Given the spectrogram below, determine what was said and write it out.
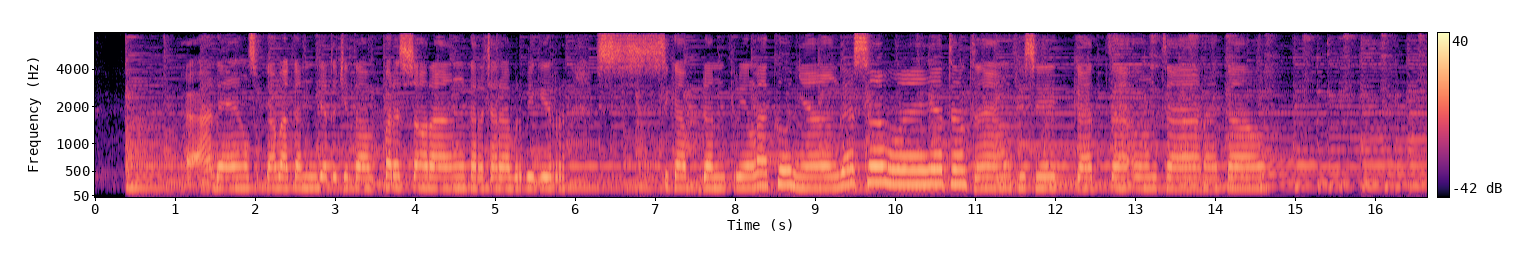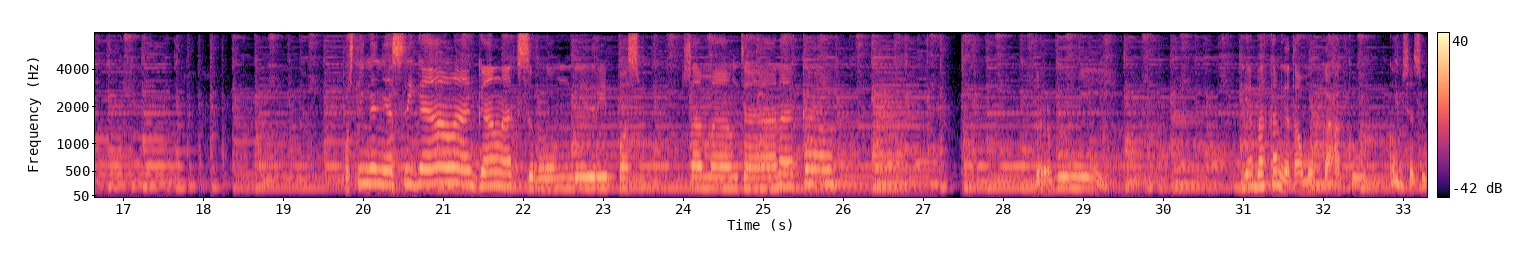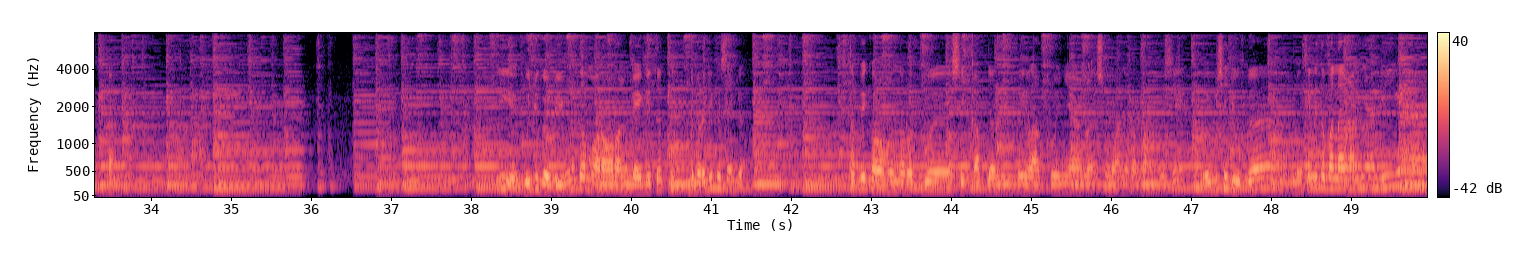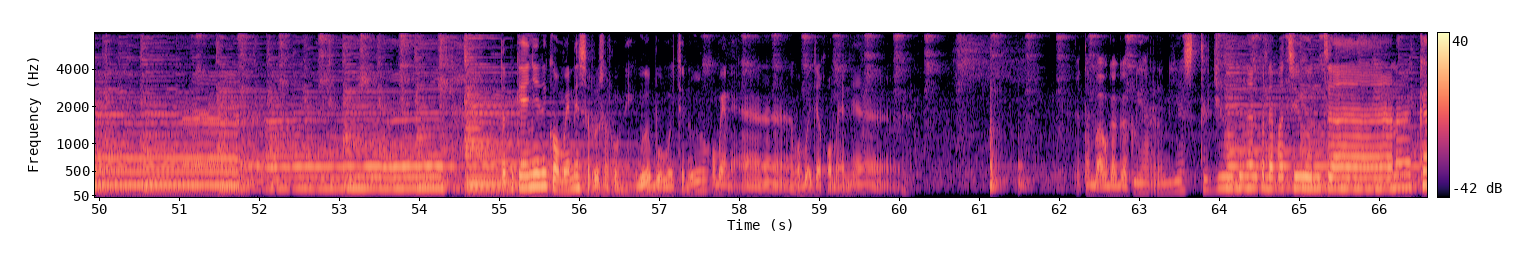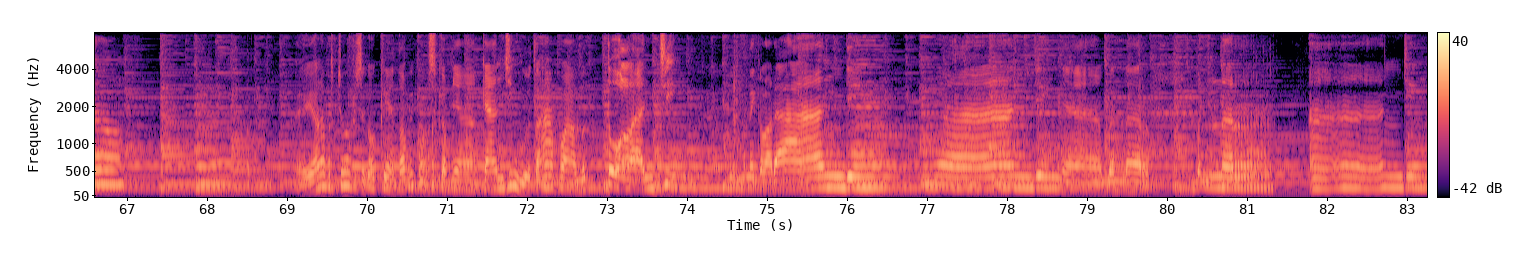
Ada yang suka bahkan jatuh cinta pada seorang. Karena cara berpikir sikap dan perilakunya Gak semuanya tentang fisik kata unta nakal Postingannya serigala galak sebelum diri post sama unta nakal Berbunyi. Dia bahkan gak tahu muka aku. Kok bisa suka? Iya gue juga bingung tuh sama orang-orang kayak gitu tuh. Bener juga sih gak tapi kalau menurut gue sikap dan perilakunya nggak semuanya tentang fisik ya bisa juga. Mungkin itu pandangannya dia. Tapi kayaknya ini komennya seru-seru nih. Gue mau baca dulu komennya. Mau baca komennya. Kata mbak gagak liar dia setuju dengan pendapat si unta nakal ya lah percuma fisik oke tapi kalau sikapnya kayak anjing buat apa. Betul anjing. Gimana kalau ada anjing. Anjingnya bener. Bener anjing.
